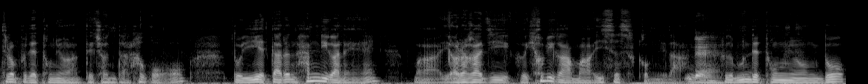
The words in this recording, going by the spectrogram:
트럼프 대통령한테 전달하고 또 이에 따른 한미 간에 막 여러 가지 그 협의가 아마 있었을 겁니다. 네. 그래서 문 대통령도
